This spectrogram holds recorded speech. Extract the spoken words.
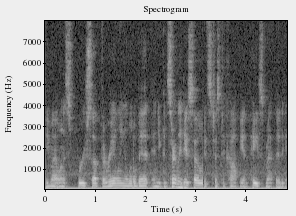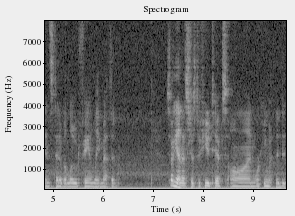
you might want to spruce up the railing a little bit, and you can certainly do so. It's just a copy and paste method instead of a load family method. So again, that's just a few tips on working with the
